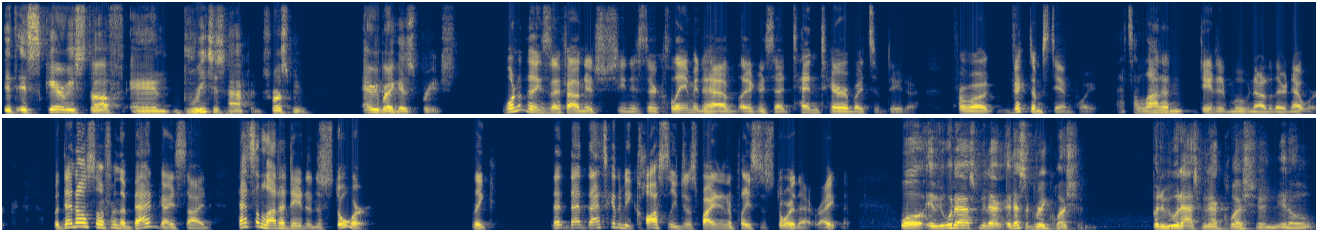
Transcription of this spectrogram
It, it's scary stuff, and breaches happen. Trust me, everybody gets breached. One of the things I found interesting is they're claiming to have, like I said, 10 terabytes of data. From a victim standpoint, that's a lot of data moving out of their network. But then also from the bad guy side, that's a lot of data to store. Like that, that that's going to be costly just finding a place to store that, right? Well, if you would ask me that, and that's a great question. But if you would ask me that question, you know,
